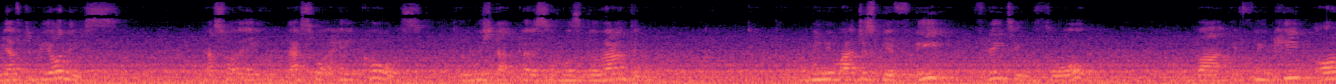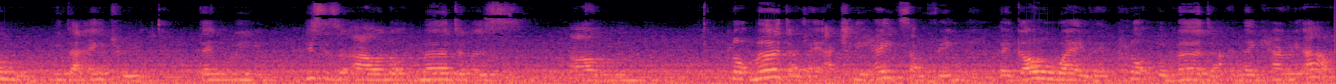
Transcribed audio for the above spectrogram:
We have to be honest. That's what hate, that's what hate calls. We wish that person wasn't around. I mean, it might just be a fleet, fleeting thought, but if we keep on with that hatred, then we, this is our lot of murderers um, plot murder. They actually hate something, they go away, they plot the murder, and they carry it out.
